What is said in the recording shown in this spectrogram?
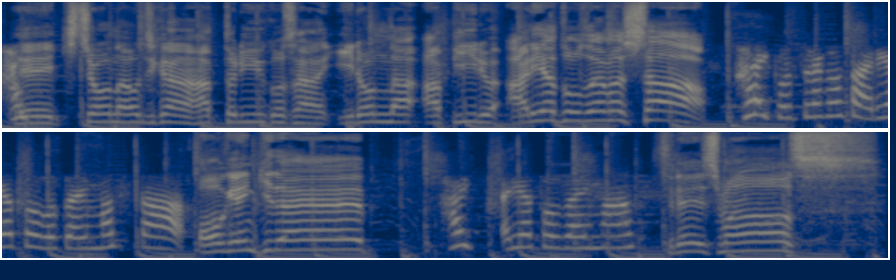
はいえー貴重なお時間服部優子さんいろんなアピールありがとうございましたはい、こちらこそありがとうございました。お元気ではい、ありがとうございます。失礼します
